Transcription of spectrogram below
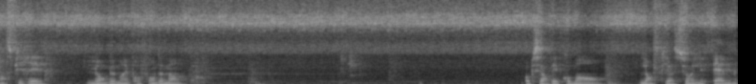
inspirez longuement et profondément, observez comment l'inspiration aime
